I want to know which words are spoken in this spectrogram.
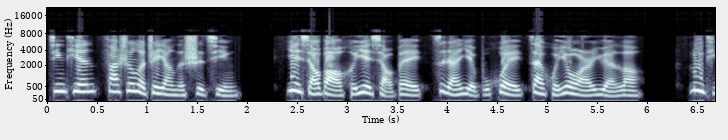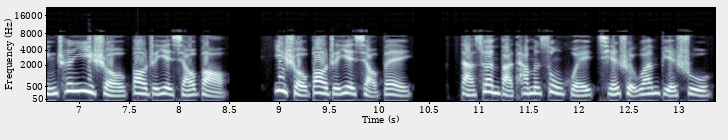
今天发生了这样的事情，叶小宝和叶小贝自然也不会再回幼儿园了。陆廷琛一手抱着叶小宝，一手抱着叶小贝，打算把他们送回浅水湾别墅。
